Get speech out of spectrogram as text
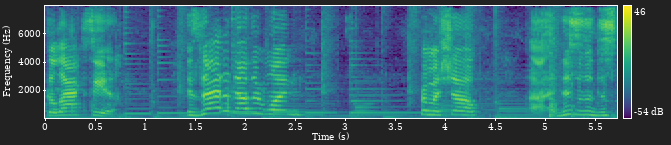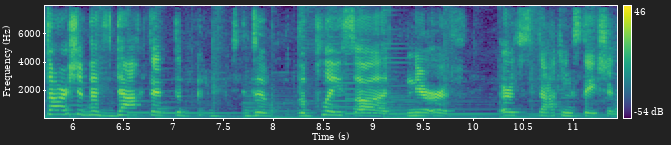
Galaxia. Is that another one from a show? Uh, this is the starship that's docked at the the the place uh, near Earth, Earth's docking station.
